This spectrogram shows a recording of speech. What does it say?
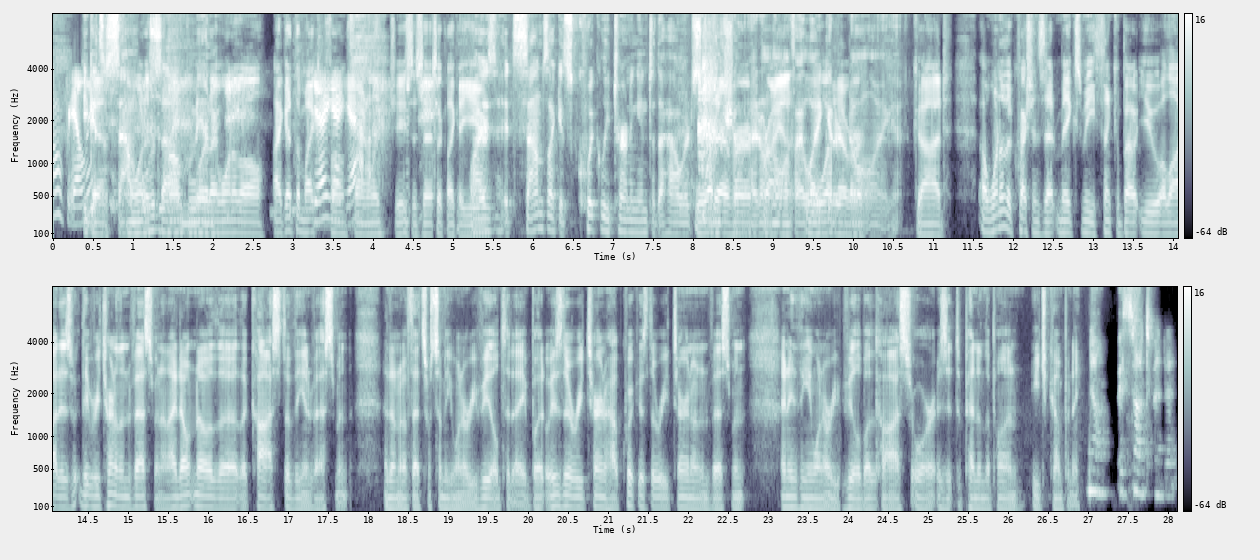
Oh, really? You get a soundboard. I want a soundboard. I want it all. I got the microphone yeah, yeah, yeah. finally. Jesus, that took like a year. Is, it sounds like it's quickly turning into the Howard Stern whatever, show. I don't Brian, know if I like whatever. it or don't like it. God, uh, one of the questions that makes me think about you a lot is the return on investment, and I don't know the the cost of the investment. I don't know if that's something you want to reveal today, but is there a return? How quick is the return on investment? Anything you want to reveal about the costs, or is it dependent upon each company? No, it's not dependent.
